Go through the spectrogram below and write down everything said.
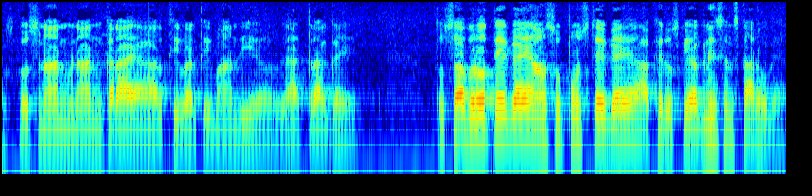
उसको स्नान विनान कराया अर्थी वर्थी बांधी और यात्रा गए। तो सब रोते गए, आँसू पूछते गए, आखिर उसके अग्नि संस्कार हो गया।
